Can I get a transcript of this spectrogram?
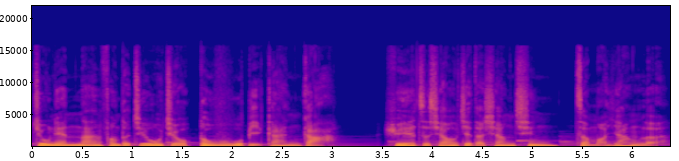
就连男方的舅舅都无比尴尬。学子小姐的相亲怎么样了？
